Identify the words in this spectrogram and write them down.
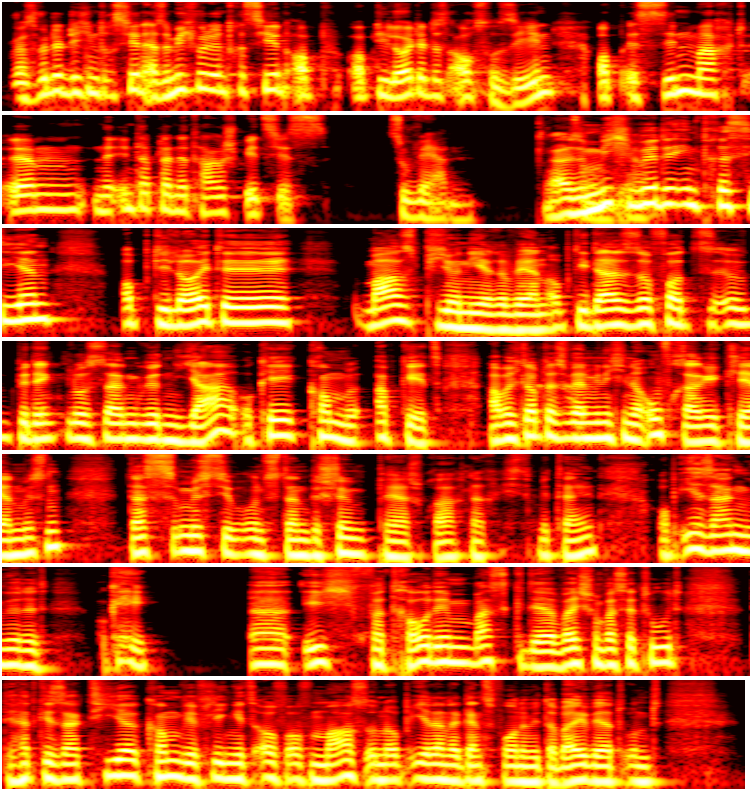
Was würde dich interessieren? Also mich würde interessieren, ob, ob die Leute das auch so sehen, ob es Sinn macht, ähm, eine interplanetare Spezies zu werden. Also Oh, mich ja. würde interessieren, ob die Leute Mars-Pioniere wären, ob die da sofort äh, bedenkenlos sagen würden, ja, okay, komm, ab geht's. Aber ich glaube, das werden wir nicht in der Umfrage klären müssen. Das müsst ihr uns dann bestimmt per Sprachnachricht mitteilen. Ob ihr sagen würdet, okay, äh, ich vertraue dem Musk, der weiß schon, was er tut. Der hat gesagt, hier, komm, wir fliegen jetzt auf auf den Mars und ob ihr dann da ganz vorne mit dabei wärt und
